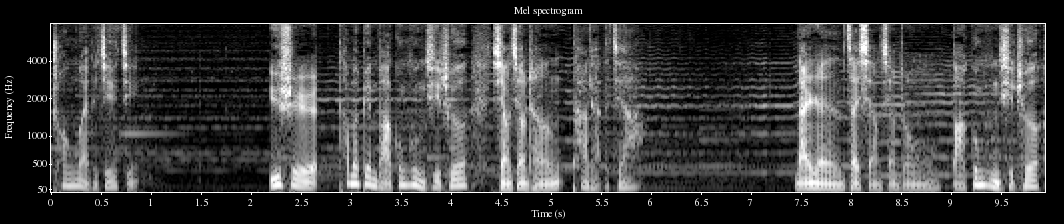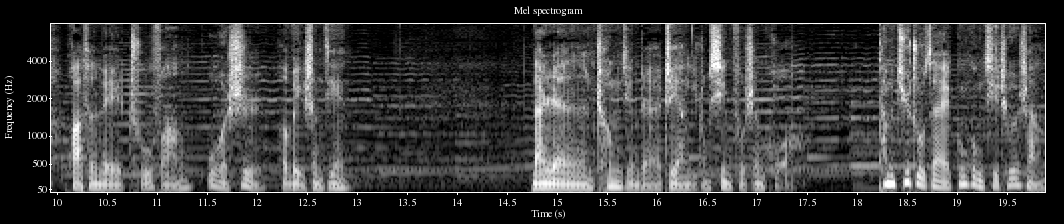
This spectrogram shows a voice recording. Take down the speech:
窗外的街景。于是，他们便把公共汽车想象成他俩的家。男人在想象中把公共汽车划分为厨房、卧室和卫生间。男人憧憬着这样一种幸福生活，他们居住在公共汽车上，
